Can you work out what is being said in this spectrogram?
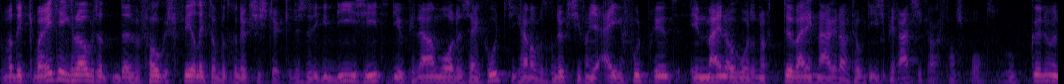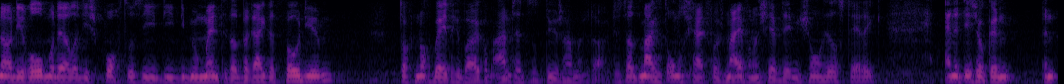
wat ik, waar ik in geloof is dat de focus veel ligt op het reductiestukje. Dus de dingen die je ziet, die ook gedaan worden, zijn goed. Die gaan op het reductie van je eigen footprint. In mijn ogen wordt er nog te weinig nagedacht over die inspiratiekracht van sport. Hoe kunnen we nou die rolmodellen, die sporters, die, die, die momenten, dat bereikt, dat podium, toch nog beter gebruiken om aan te zetten tot duurzamer gedrag. Dus dat maakt het onderscheid volgens mij van een chef de mission heel sterk. En het is ook een, een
